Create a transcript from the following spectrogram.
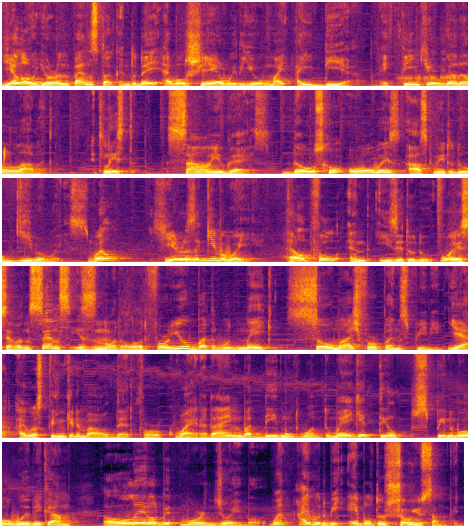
Yellow, you're on Penstock and today I will share with you my idea. I think you're gonna love it. At least some of you guys, those who always ask me to do giveaways. Well, here is a giveaway. Helpful and easy to do. 47 cents is not a lot for you, but it would make so much for pen spinning. Yeah, I was thinking about that for quite a time, but didn't want to make it till Spinball would become a little bit more enjoyable. When I would be able to show you something.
